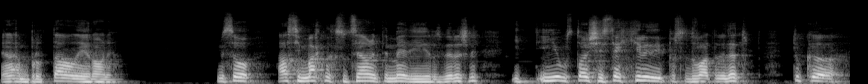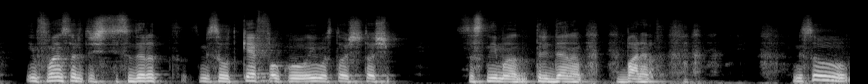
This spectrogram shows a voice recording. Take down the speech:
Една брутална ирония. Мисъл, аз си махнах социалните медии, разбираш ли? И, и имам 160 хиляди последователи. Дето тук инфлуенсърите ще си съдерат смисъл от кеф, ако има 160, той ще се снима 3 дена в банята. Мисъл,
